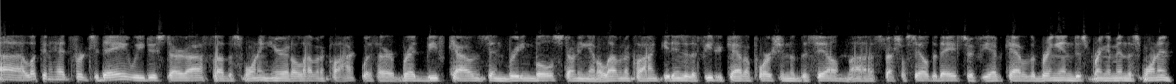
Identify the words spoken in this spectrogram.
Uh, looking ahead for today, we do start off uh, this morning here at 11 o'clock with our bred beef cows and breeding bulls starting at 11 o'clock. Get into the feeder cattle portion of the sale, uh, special sale today. So if you have cattle to bring in, just bring them in this morning.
